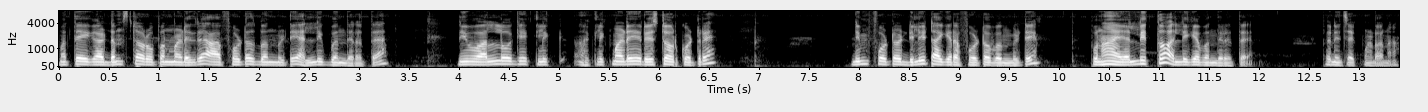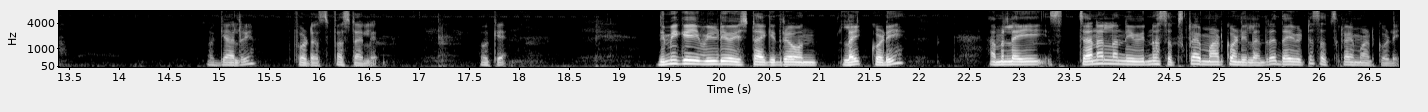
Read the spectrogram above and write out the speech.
ಮತ್ತು ಈಗ ಡಮ್ಸ್ಟಾರ್ ಓಪನ್ ಮಾಡಿದರೆ ಆ ಫೋಟೋಸ್ ಬಂದ್ಬಿಟ್ಟು ಅಲ್ಲಿಗೆ ಬಂದಿರುತ್ತೆ. ನೀವು ಅಲ್ಲೋಗಿ ಕ್ಲಿಕ್ ಕ್ಲಿಕ್ ಮಾಡಿ ರಿಸ್ಟೋರ್ ಕೊಟ್ಟರೆ ನಿಮ್ಮ ಫೋಟೋ ಡಿಲೀಟ್ ಆಗಿರೋ ಫೋಟೋ ಬಂದ್ಬಿಟ್ಟು ಪುನಃ ಎಲ್ಲಿತ್ತೋ ಅಲ್ಲಿಗೆ ಬಂದಿರುತ್ತೆ. ಬನ್ನಿ ಚೆಕ್ ಮಾಡೋಣ. ಗ್ಯಾಲ್ರಿ ಫೋಟೋಸ್ ಫಸ್ಟಲ್ಲಿ ಓಕೆ ನಿಮಗೆ ಈ ವಿಡಿಯೋ ಇಷ್ಟ ಆಗಿದ್ದರೆ ಒಂದು ಲೈಕ್ ಕೊಡಿ. ಆಮೇಲೆ ಈ ಚಾನಲ್ನ ನೀವು ಇನ್ನೂ ಸಬ್ಸ್ಕ್ರೈಬ್ ಮಾಡ್ಕೊಂಡಿಲ್ಲ ಅಂದರೆ ದಯವಿಟ್ಟು ಸಬ್ಸ್ಕ್ರೈಬ್ ಮಾಡ್ಕೊಳ್ಳಿ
